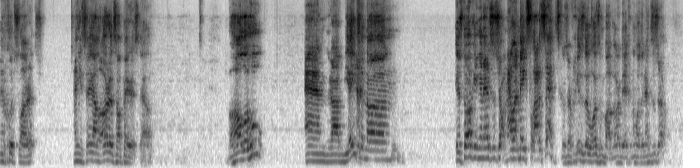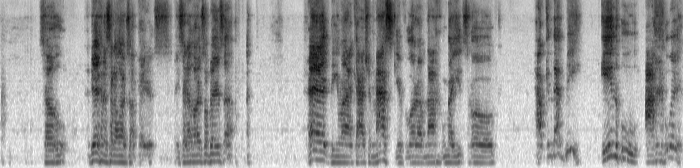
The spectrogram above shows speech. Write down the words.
in Chutz Laretz, and you say al Oretz al Periseh. V'halahu, and Rabbi Yechanan is talking in Eretz Yisrael. Now it makes a lot of sense because Rabbi Chisda wasn't Bavel, Rabbi Yechanan was in Eretz Yisrael. So Rabbi Yechanan said is Peiris. He said Allah is Peiris now. How can that be? In who achle.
